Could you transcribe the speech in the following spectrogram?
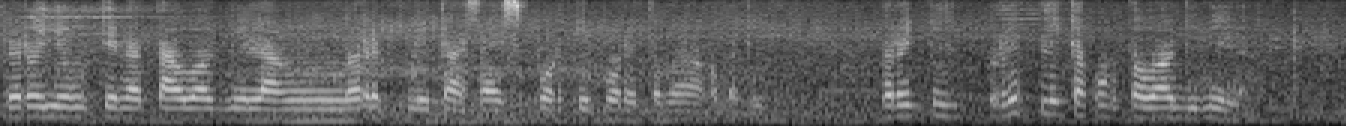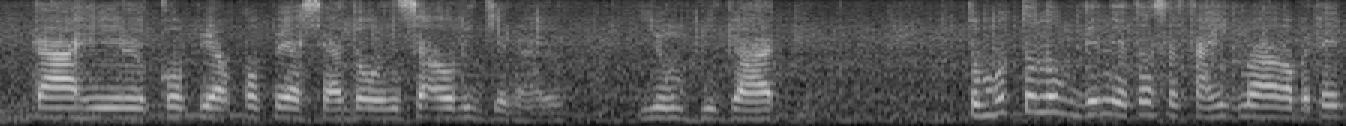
Pero yung tinatawag nilang replica sa S44 ito mga kapatid. Repl- replica kung tawagin nila. Dahil kopya-kopya siya doon sa original. Yung bigat. Tumutunog din ito sa sahig mga kapatid.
